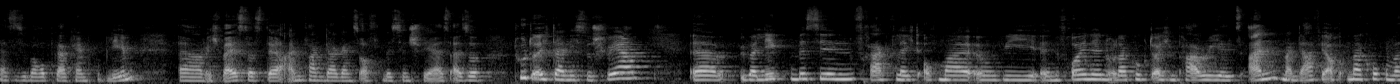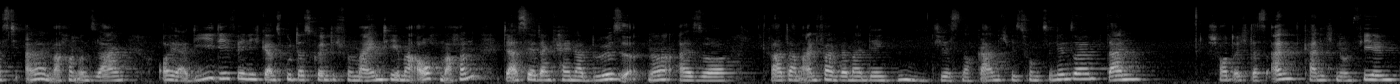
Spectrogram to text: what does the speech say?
Das ist überhaupt gar kein Problem. Ähm, ich weiß, dass der Anfang da ganz oft ein bisschen schwer ist. Also tut euch da nicht so schwer. Äh, überlegt ein bisschen, fragt vielleicht auch mal irgendwie eine Freundin oder guckt euch ein paar Reels an. Man darf ja auch immer gucken, was die anderen machen und sagen, oh ja, die Idee finde ich ganz gut, das könnte ich für mein Thema auch machen. Da ist ja dann keiner böse. Ne? Also gerade am Anfang, wenn man denkt, hm, ich weiß noch gar nicht, wie es funktionieren soll, dann schaut euch das an, kann ich nur empfehlen.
